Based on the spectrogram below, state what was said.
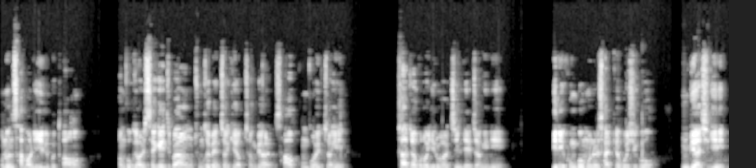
오는 3월 2일부터 전국 13개 지방 중소벤처 기업 청별 사업 공고 일정이 차적으로 이루어질 예정이니 미리 공고문을 살펴보시고 준비하시기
